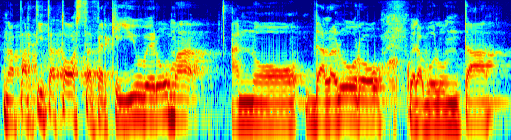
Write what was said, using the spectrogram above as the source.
una partita tosta perché Juve e Roma hanno dalla loro quella volontà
